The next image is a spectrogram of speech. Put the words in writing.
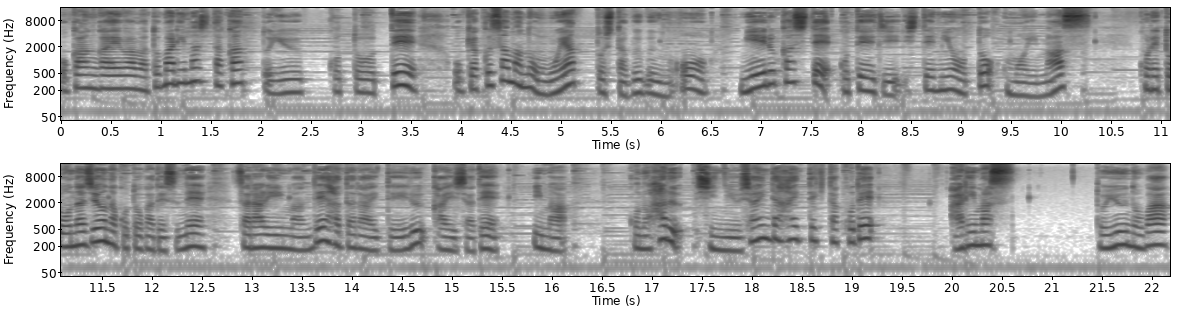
お考えはまとまりましたか？ということでお客様のもやっとした部分を見える化してご提示してみようと思います。これと同じようなことがですねサラリーマンで働いている会社で今この春新入社員で入ってきた子であります。というのは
